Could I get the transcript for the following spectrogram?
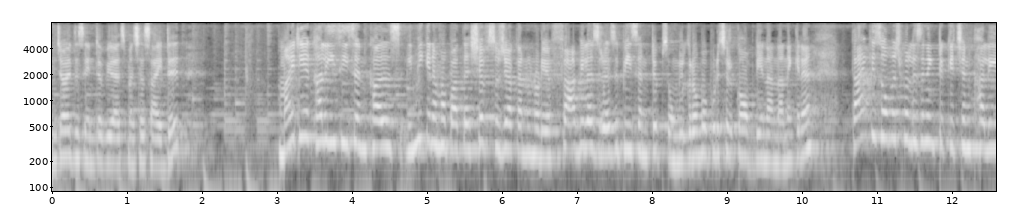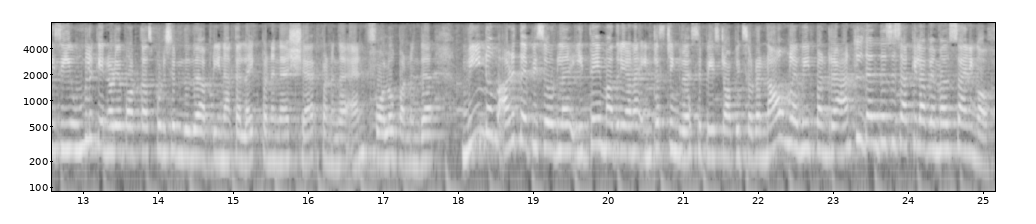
enjoy this interview as much as I did my dear khaleesis and gals இன்னைக்கு நம்ம பார்த்த ஷெஃப் சுஜா கண்ணனுடைய ஃபேபிலஸ் ரெசிபீஸ் அண்ட் டிப்ஸ் உங்களுக்கு ரொம்ப பிடிச்சிருக்கும் அப்படின்னு நான் நினைக்கிறேன். Thank you so much for listening to kitchen khaleesi உங்களுக்கு என்னுடைய பாட்காஸ்ட் பிடிச்சிருந்தது அப்படின்னாக்கா லைக் பண்ணுங்கள் ஷேர் பண்ணுங்கள் அண்ட் ஃபாலோ பண்ணுங்கள் மீண்டும் அடுத்த எபிசோடில் இதே மாதிரியான இன்ட்ரெஸ்டிங் ரெசிபீஸ் டாபிக்ஸோட நான் உங்களை மீட் பண்ணுறேன் until then this is Akila Vimal signing off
